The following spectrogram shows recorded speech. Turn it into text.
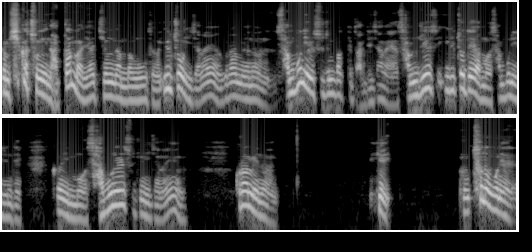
그럼 시가총액이 낮단 말이야. 지역난방공사가 1조 원이잖아요. 그러면은 3분의 1 수준밖에 안 되잖아요. 3주에서 1조 돼야 뭐 3분의 1인데 거의 뭐 4분의 1 수준이잖아요. 그러면은 이게 천억 원에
